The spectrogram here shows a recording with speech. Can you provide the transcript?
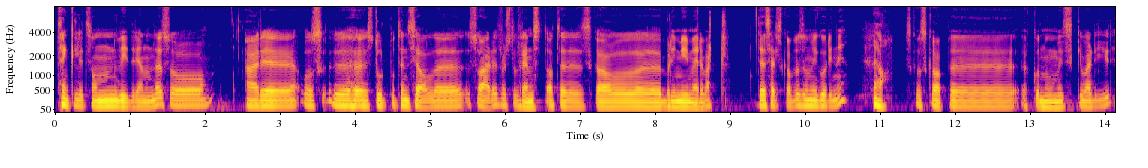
tenker litt sånn videre gjennom det, så er det og øh, stort potensial Så er det først og fremst at det skal bli mye mer verdt. Det selskapet som vi går inn i, Ja. skal skape økonomiske verdier.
